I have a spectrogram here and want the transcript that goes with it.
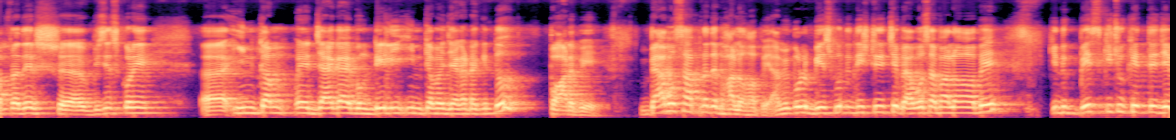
আপনাদের বিশেষ করে ইনকামের জায়গা এবং ডেলি ইনকামের জায়গাটা কিন্তু বাড়বে। ব্যবসা আপনাদের ভালো হবে। আমি বলব বৃহস্পতি দৃষ্টি দিচ্ছে ব্যবসা ভালো হবে, কিন্তু বেশ কিছু ক্ষেত্রে যে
